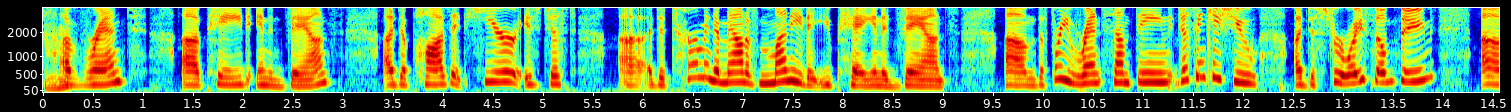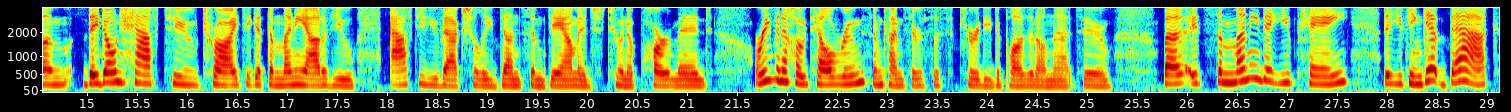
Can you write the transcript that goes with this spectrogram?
mm -hmm. of rent uh, paid in advance. A deposit here is just uh, a determined amount of money that you pay in advance um, before you rent something, just in case you uh, destroy something. Um, they don't have to try to get the money out of you after you've actually done some damage to an apartment or even a hotel room. Sometimes there's a security deposit on that too. But it's the money that you pay that you can get back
